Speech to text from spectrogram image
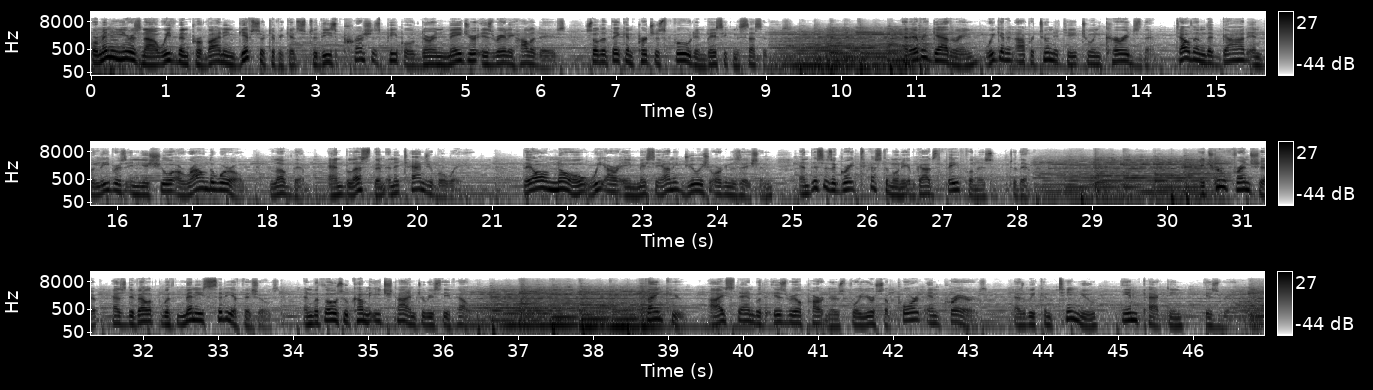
For many years now, we've been providing gift certificates to these precious people during major Israeli holidays so that they can purchase food and basic necessities. At every gathering, we get an opportunity to encourage them, tell them that God and believers in Yeshua around the world love them and bless them in a tangible way. They all know we are a Messianic Jewish organization, and this is a great testimony of God's faithfulness to them. A true friendship has developed with many city officials and with those who come each time to receive help. Thank you I stand with Israel partners for your support and prayers as we continue impacting Israel.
